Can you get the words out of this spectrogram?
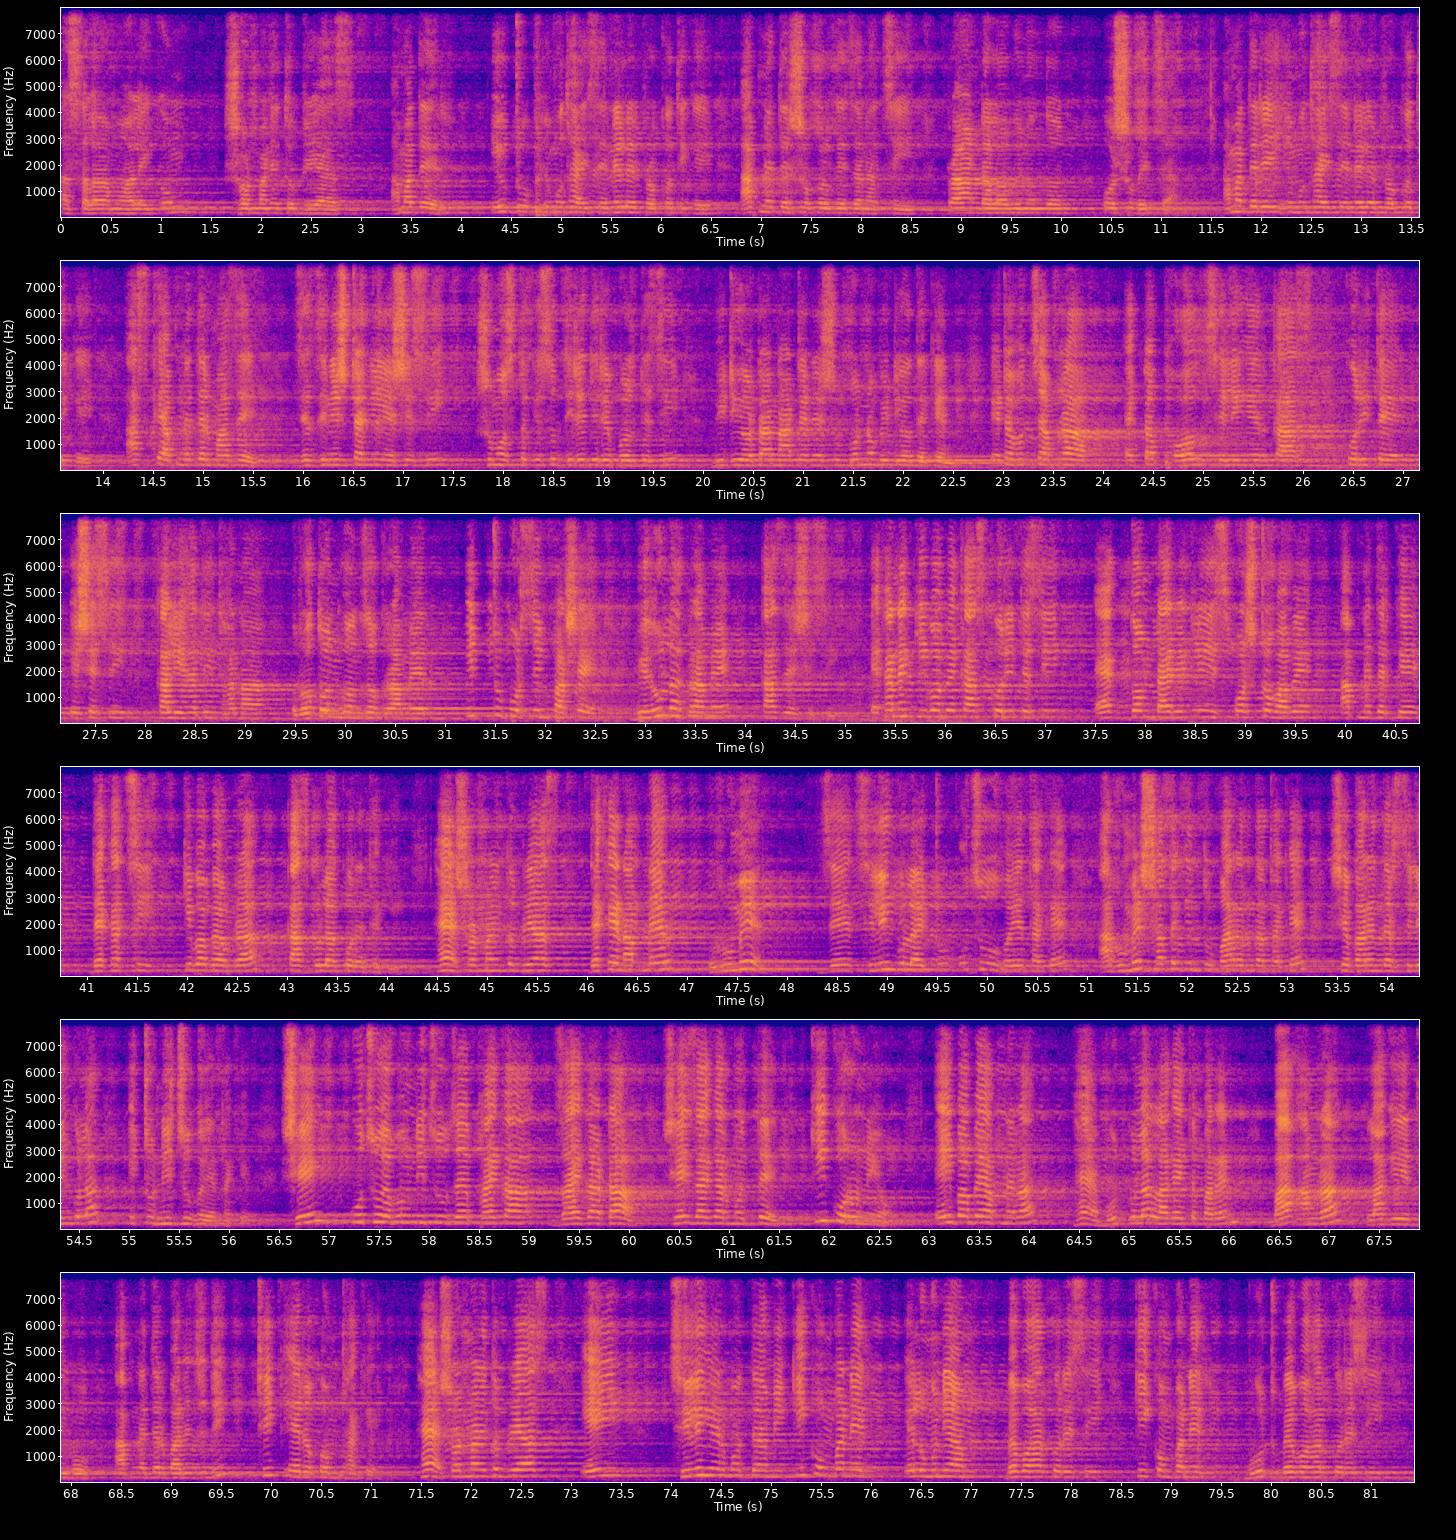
আসসালামু আলাইকুম, সম্মানিত ব্রিয়াস। আমাদের ইউটিউব হিমুথাই চ্যানেলের পক্ষ থেকে আপনাদের সকলকে জানাচ্ছি প্রাণ ডালা অভিনন্দন ও শুভেচ্ছা। আমাদের এই হিমুথাই চ্যানেলের পক্ষ থেকে আজকে আপনাদের মাঝে যে জিনিসটা নিয়ে এসেছি, সমস্ত কিছু ধীরে ধীরে বলতেছি, ভিডিওটা না টেনে সম্পূর্ণ ভিডিও দেখেন। এটা হচ্ছে আমরা একটা ফল সেলিংয়ের কাজ করিতে এসেছি কালীহাতি থানা, রতনগঞ্জ গ্রামের একটু পশ্চিম পাশে বেহুলা গ্রামে কাজে এসেছি। এখানে কীভাবে কাজ করিতেছি একদম ডাইরেক্টলি স্পষ্টভাবে আপনাদেরকে দেখাচ্ছি কীভাবে আমরা কাজগুলা করে থাকি। হ্যাঁ সম্মানিত ব্রিয়াস দেখেন আপনার রুমের যে সিলিংগুলো একটু উঁচু হয়ে থাকে আর রুমের সাথে কিন্তু বারান্দা থাকে, সে বারান্দার সিলিংগুলা একটু নিচু হয়ে থাকে। সেই উঁচু এবং নিচু যে ফাঁকা জায়গাটা, সেই জায়গার মধ্যে কি করণীয়? এইভাবে আপনারা হ্যাঁ বুটগুলা লাগাইতে পারেন বা আমরা লাগিয়ে দিব। আপনাদের বাড়ি যদি ঠিক এরকম থাকে। হ্যাঁ সম্মানিত ব্রিয়াস এই সিলিংয়ের মধ্যে আমি কি কোম্পানির অ্যালুমিনিয়াম ব্যবহার করেছি, কি কোম্পানির বুট ব্যবহার করেছি,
